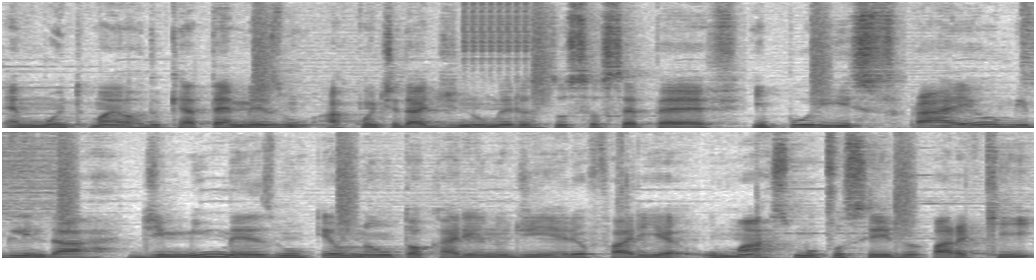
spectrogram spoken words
É muito maior do que até mesmo a quantidade de números do seu CPF. E por isso, para eu me blindar de mim mesmo, eu não tocaria no dinheiro. Eu faria o máximo possível para que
